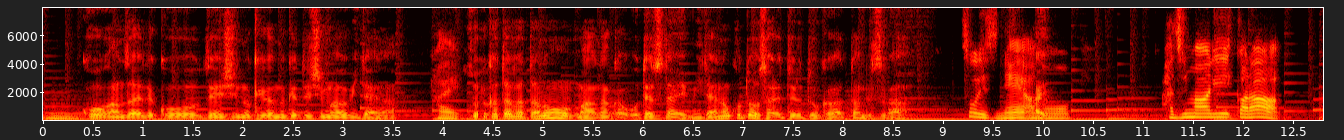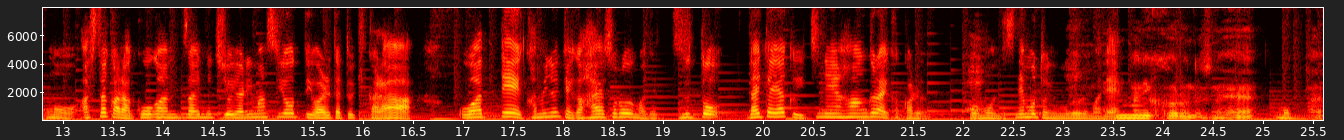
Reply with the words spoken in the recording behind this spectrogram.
うん、抗がん剤でこう全身の毛が抜けてしまうみたいなはい。そういう方々のまあなんかお手伝いみたいなことをされてると伺ったんですがそうですね。あの、始まりからもう明日から抗がん剤の治療やりますよって言われた時から終わって髪の毛が生え揃うまでずっとだいたい約1年半ぐらいかかると思うんですね元に戻るまで。こ。んなにかかるんですね。もう、はい。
